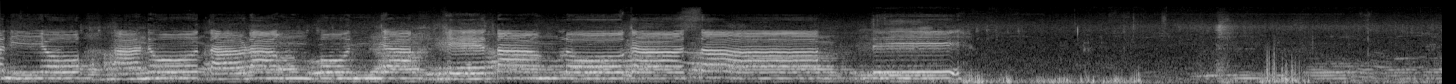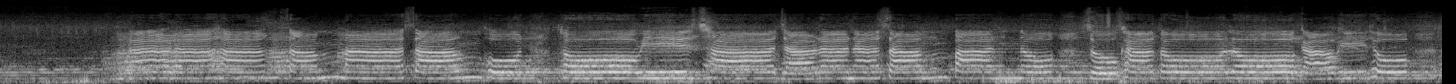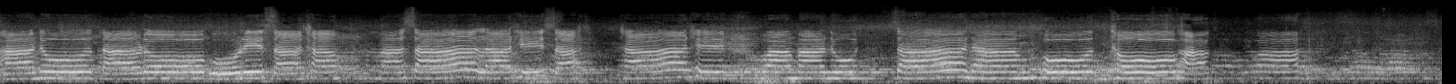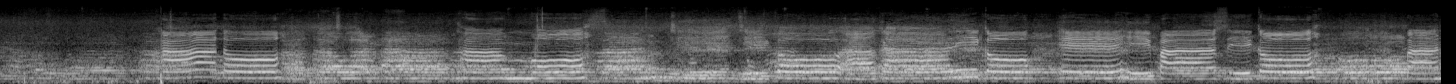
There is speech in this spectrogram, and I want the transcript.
สะธรรมาสาลาธิสะทาเทวามนุษสานังพุทโธภักวาอาโตวตาธรรมโมสันทิจิโกอากาลิโก เอหิปัสสิโกปั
